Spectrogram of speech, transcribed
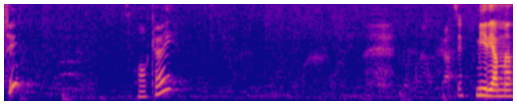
Sì? Ok. Miriam,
